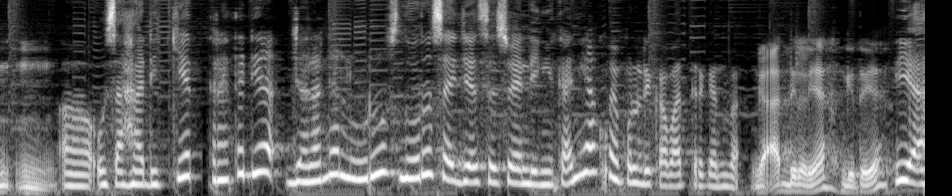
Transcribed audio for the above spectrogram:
Mm-mm. Uh, usaha dikit, ternyata dia jalannya lurus-lurus saja sesuai yang diinginkan. Ini apa yang perlu dikhawatirkan Pak? Nggak adil ya gitu ya. Iya,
